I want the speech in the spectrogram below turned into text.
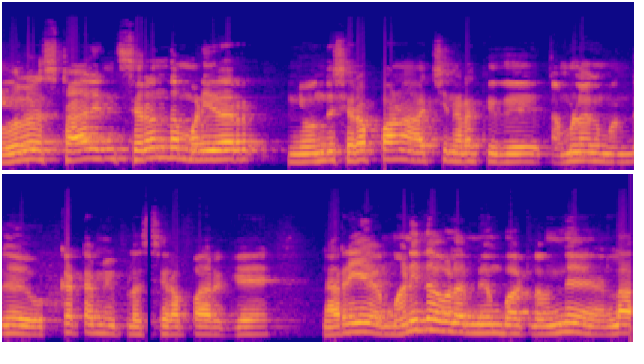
முதல்வர் ஸ்டாலின் சிறந்த மனிதர். இங்க வந்து சிறப்பான ஆட்சி நடக்குது. தமிழகம் வந்து உட்கட்டமைப்புல சிறப்பா இருக்கு. நிறைய மனிதவள மேம்பாட்டுல வந்து நல்லா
